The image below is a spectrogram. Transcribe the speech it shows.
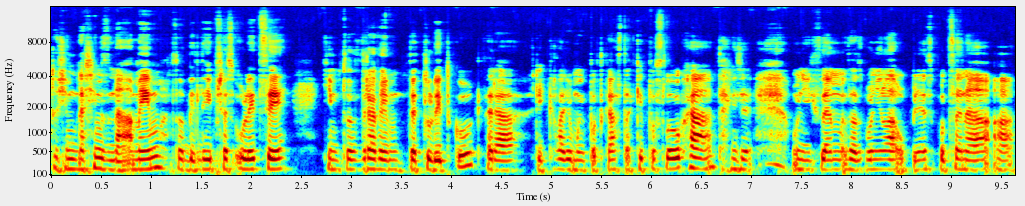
tuším k našim známým, co bydlí přes ulici. Tímto zdravím tetu Lidku, která říkala, že můj podcast taky poslouchá, takže u nich jsem zazvonila úplně spocená a,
